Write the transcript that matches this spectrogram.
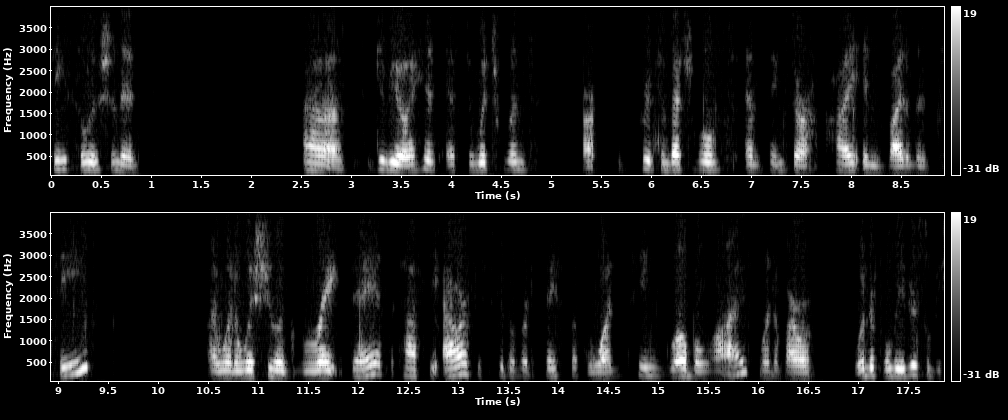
C solution and uh, give you a hint as to which ones are fruits and vegetables and things are high in vitamin C. I want to wish you a great day at the top of the hour. If you scoot over to Facebook, One Team Global Live, one of our wonderful leaders will be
